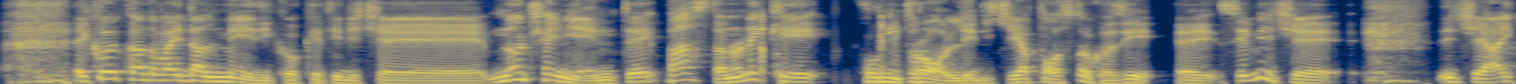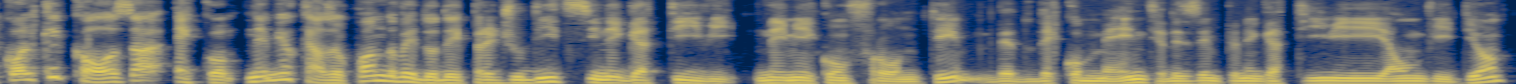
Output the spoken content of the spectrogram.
È come quando vai dal medico che ti dice non c'è niente, basta, non è che controlli, dici a posto così. Eh, se invece dice hai qualche cosa, ecco, nel mio caso quando vedo dei pregiudizi negativi nei miei confronti, vedo dei commenti ad esempio negativi a un video,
